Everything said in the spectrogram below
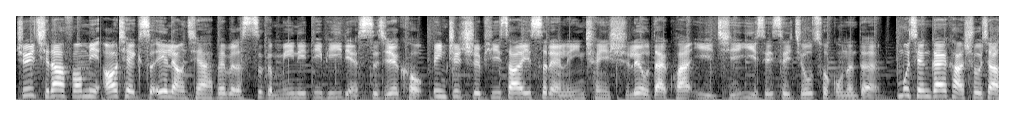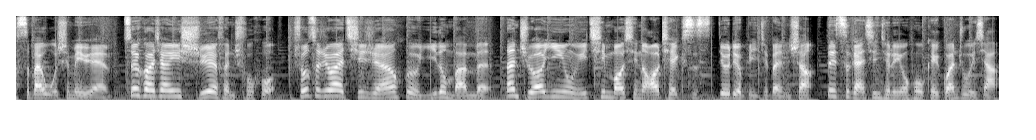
至于其他方面，RTX A 两千还配备了四个 Mini DP 一点四接口，并支持 PCIe 四点零乘以十六带宽以及 ECC 纠错功能等。目前该卡售价四百五十美元，最快将于十月份出货。除此之外，其仍然会有移动版本，但主要应用于轻薄型的 RTX Studio 笔记本上。对此感兴趣的用户可以关注一下。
